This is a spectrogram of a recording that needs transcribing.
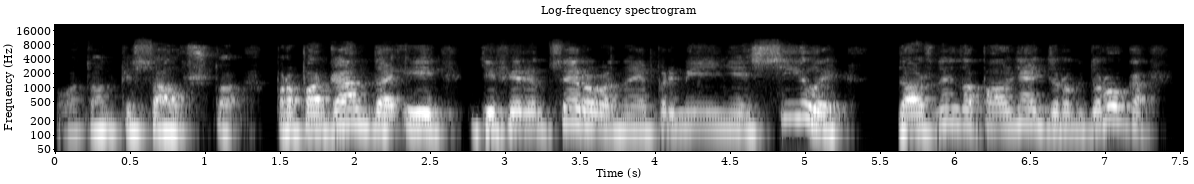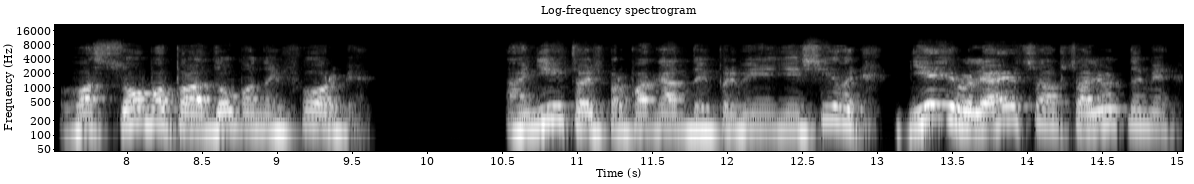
Вот он писал, что пропаганда и дифференцированное применение силы должны дополнять друг друга в особо продуманной форме. Они, то есть пропаганда и применение силы, не являются абсолютными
